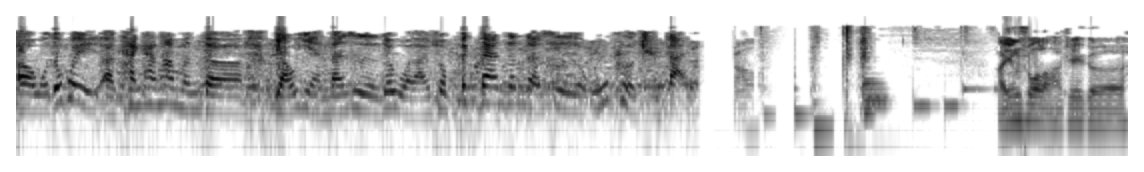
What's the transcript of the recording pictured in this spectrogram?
呃我都会呃看看他们的表演，但是对我来说，Big Bang 真的是无可取代。海英说了啊，这个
